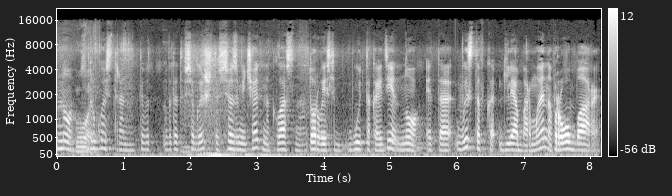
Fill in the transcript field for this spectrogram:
Но, Вот. с другой стороны, ты вот, вот это все говоришь, что все замечательно, классно, здорово, если будет такая идея, но это выставка для барменов про бары,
